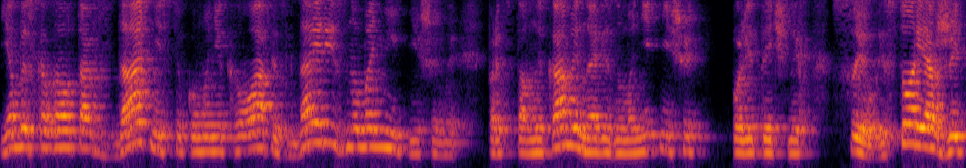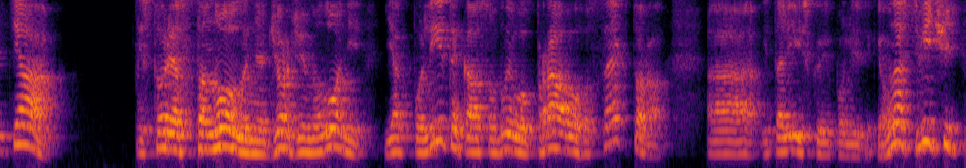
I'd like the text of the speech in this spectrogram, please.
я би сказав так, здатністю комунікувати з найрізноманітнішими представниками найрізноманітніших політичних сил. Історія життя. Історія становлення Джорджі Мелоні як політика, особливо правого сектора е, італійської політики, вона свідчить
